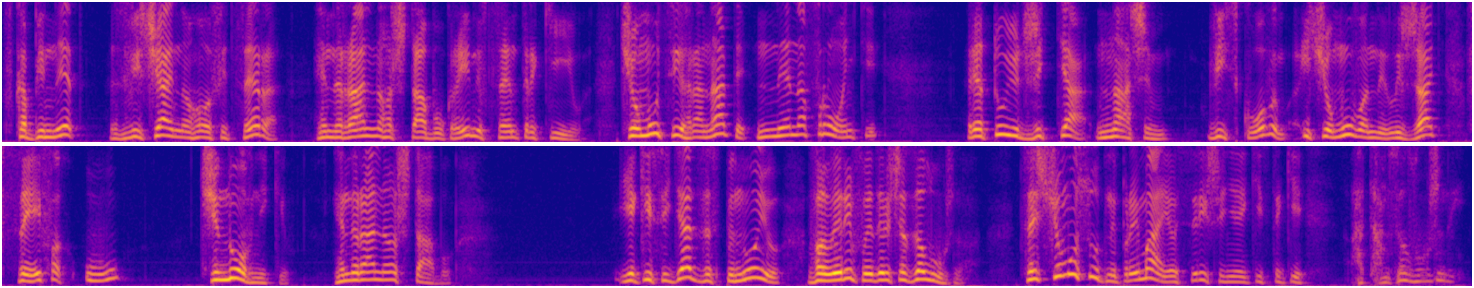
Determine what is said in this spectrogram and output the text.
в кабінет звичайного офіцера Генерального штабу України в центрі Києва. Чому ці гранати не на фронті? Рятують життя нашим військовим? І чому вони лежать в сейфах у чиновників Генерального штабу, які сидять за спиною Валерія Федоровича Залужного? Це ж чому суд не приймає ось рішення якісь такі, а там Залужний,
